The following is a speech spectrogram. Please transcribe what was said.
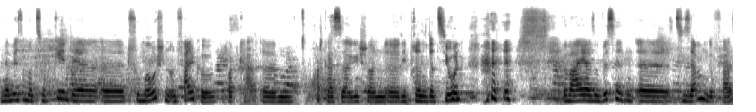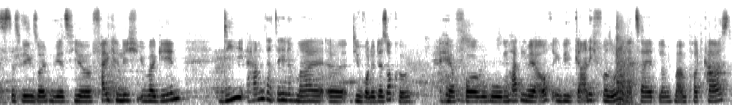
wenn wir jetzt nochmal zurückgehen, der äh, True Motion und Falke Podcast, ähm, Podcast sage ich schon, äh, die Präsentation war ja so ein bisschen äh, zusammengefasst. Deswegen sollten wir jetzt hier Falke nicht übergehen. Die haben tatsächlich nochmal äh, die Rolle der Socke hervorgehoben. Hatten wir auch irgendwie gar nicht vor so langer Zeit, glaube ich, mal im Podcast,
